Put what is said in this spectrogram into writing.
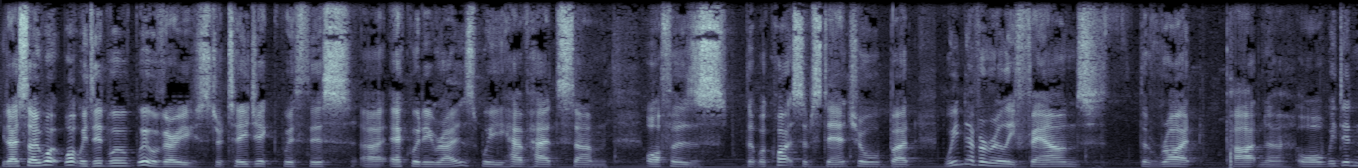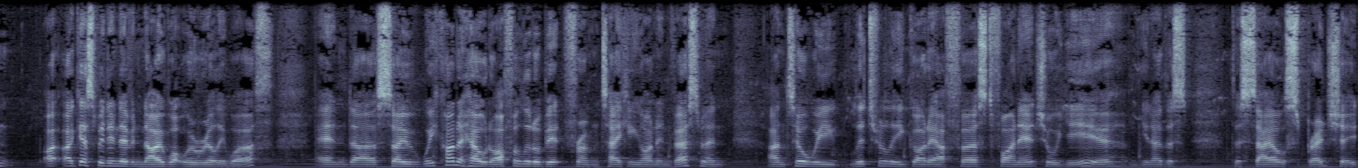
You know, so what, what we did, we, we were very strategic with this uh, equity raise. We have had some offers that were quite substantial, but we never really found the right partner, or we didn't. I, I guess we didn't even know what we were really worth, and uh, so we kind of held off a little bit from taking on investment until we literally got our first financial year. You know, this the sales spreadsheet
